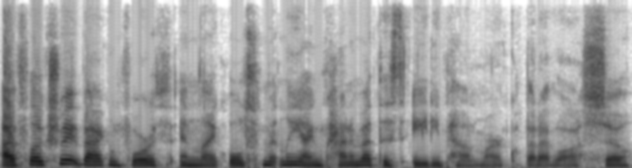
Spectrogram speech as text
I fluctuate back and forth. And like ultimately, I'm kind of at this 80 pound mark that I've lost. So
